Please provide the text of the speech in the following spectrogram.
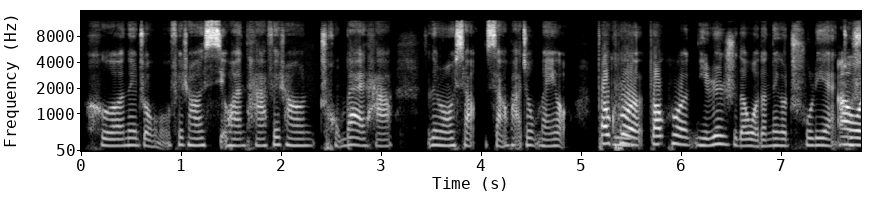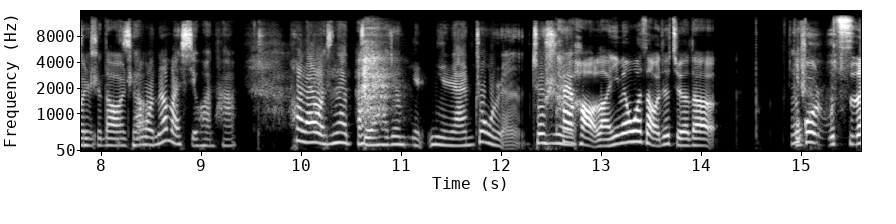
和那种非常喜欢他、非常崇拜他的那种想想法就没有。包括包括你认识的我的那个初恋，啊，我知道，我那么喜欢他，后来我现在觉得他就 泯泯然众人，就是太好了，因为我早就觉得不过如此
